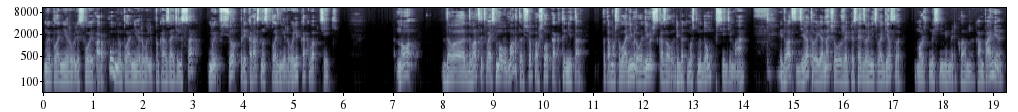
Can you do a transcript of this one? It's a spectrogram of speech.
Мы планировали свой арпу, мы планировали показатель САК. Мы все прекрасно спланировали, как в аптеке. Но до 28 марта все пошло как-то не так. Потому что Владимир Владимирович сказал, ребят, может мы дом посидим, а? И 29 я начал уже писать, звонить в агентство, может мы снимем рекламную кампанию?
